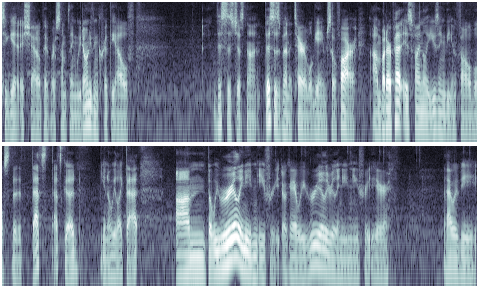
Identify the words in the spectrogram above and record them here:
to get a Shadow Pip or something. We don't even crit the Elf. This is just not... This has been a terrible game so far. Um, but our pet is finally using the Infallible, so that that's, that's good. You know, we like that. Um, but we really need an Ifrit, okay? We really, really need an Ifrit here. That would be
